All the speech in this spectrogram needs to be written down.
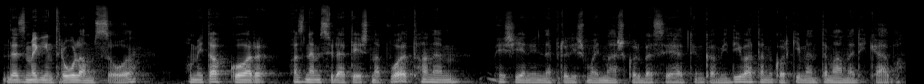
de ez megint rólam szól, amit akkor az nem születésnap volt, hanem, és ilyen ünnepről is majd máskor beszélhetünk, ami divat, amikor kimentem Amerikába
